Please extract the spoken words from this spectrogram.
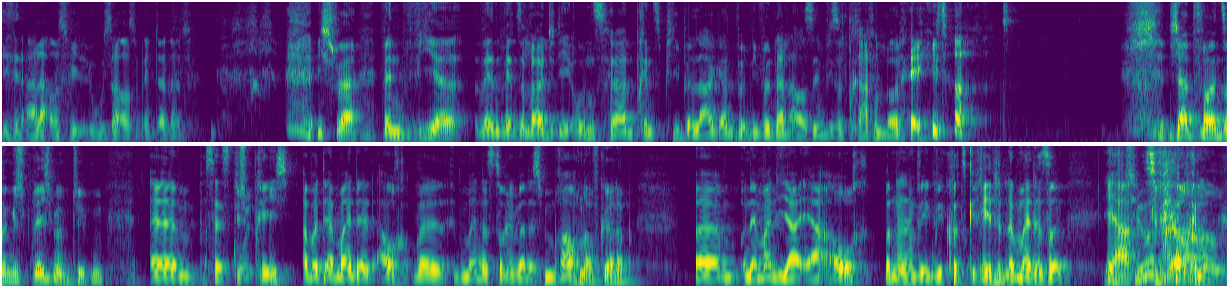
Die sehen alle aus wie Loser aus dem Internet. Ich schwör, wenn wir, wenn, wenn so Leute, die uns hören, Prinz Pi belagern würden, die würden halt aussehen wie so Drachenlord-Hater. Ich hatte vorhin so ein Gespräch mit einem Typen, ähm, was heißt Gespräch, aber der meinte halt auch, weil in meiner Story war, dass ich mit dem Rauchen aufgehört habe. Ähm, und er meinte, ja, er auch. Und dann haben wir irgendwie kurz geredet und dann meinte er so, ja, ich war auch ein,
